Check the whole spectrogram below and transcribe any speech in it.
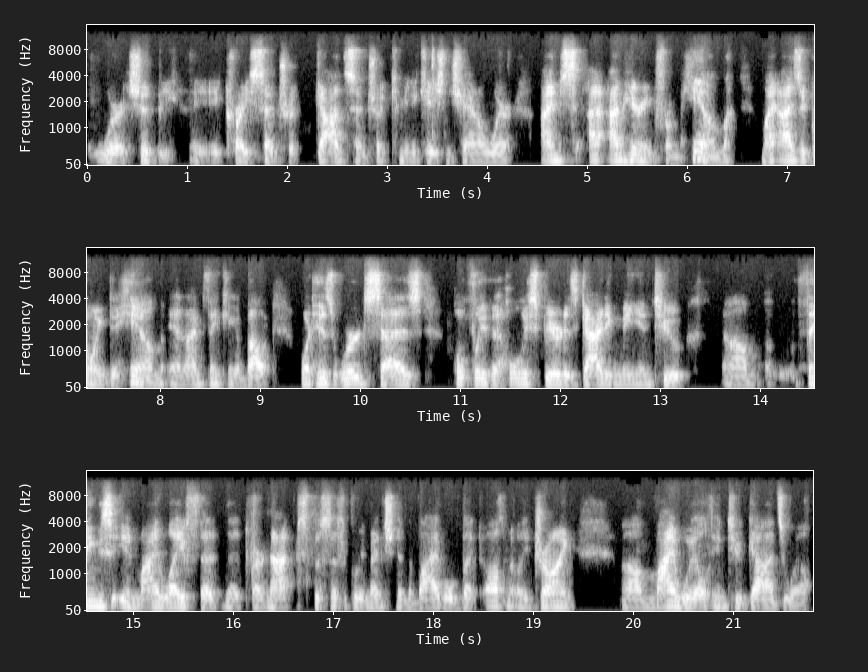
where it should be a, a Christ centric, God centric communication channel where I'm, I, I'm hearing from him. My eyes are going to him and I'm thinking about what his word says, hopefully the Holy Spirit is guiding me into um, things in my life that, that are not specifically mentioned in the Bible, but ultimately drawing um, my will into God's will.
